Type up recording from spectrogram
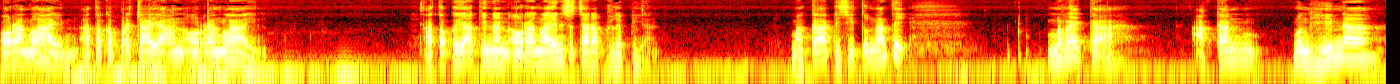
orang lain atau kepercayaan orang lain atau keyakinan orang lain secara berlebihan. Maka di situ nanti mereka akan menghina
